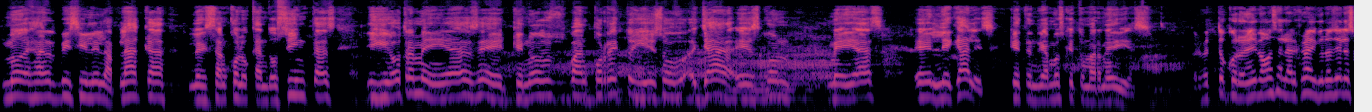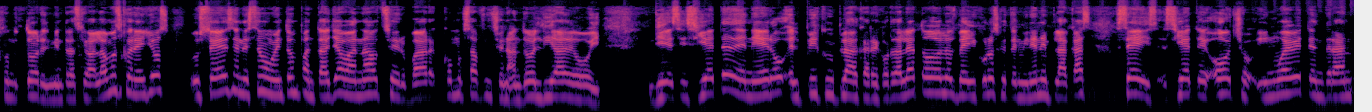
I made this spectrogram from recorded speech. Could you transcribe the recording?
no dejar visible la placa, le están colocando cintas y otras medidas eh, que no van correcto y eso ya es con medidas eh, legales que tendríamos que tomar medidas. Perfecto, coronel. Vamos a hablar con algunos de los conductores. Mientras que hablamos con ellos, ustedes en este momento en pantalla van a observar cómo está funcionando el día de hoy. 17 de enero, el pico y placa. Recordarle a todos los vehículos que terminen en placas 6, 7, 8 y 9 tendrán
